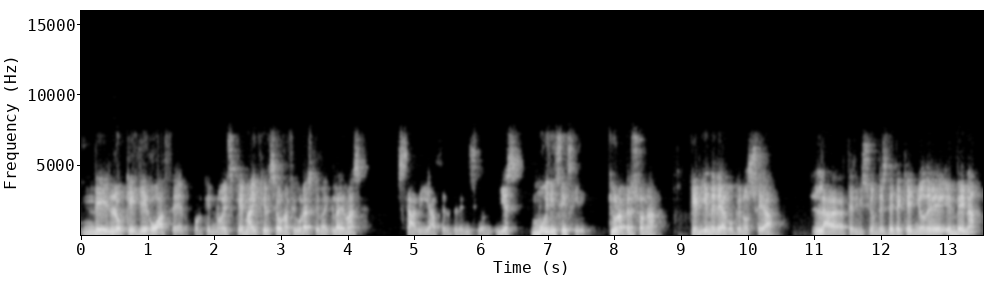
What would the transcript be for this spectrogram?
de lo que llegó a hacer, porque no es que Michael sea una figura, es que Michael además sabía hacer televisión. Y es muy difícil que una persona que viene de algo que no sea la televisión desde pequeño de, en vena,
